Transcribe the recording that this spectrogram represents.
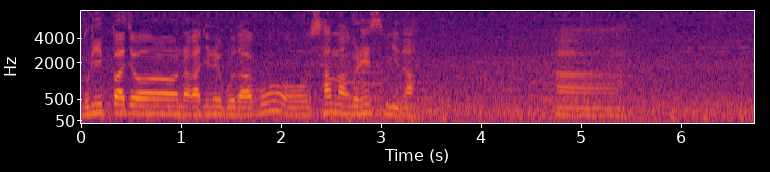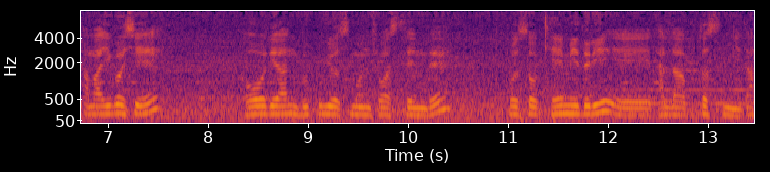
물이 빠져나가지를 못하고 어, 사망을 했습니다. 아, 아마 이것이 거대한 물고기였으면 좋았을 텐데 벌써 개미들이 예, 달라붙었습니다.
